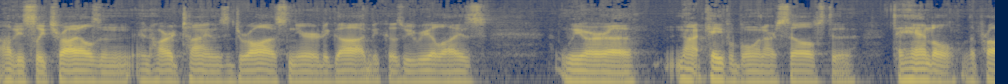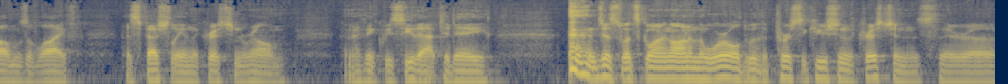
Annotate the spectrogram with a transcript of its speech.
obviously trials and, and hard times draw us nearer to God because we realize we are uh, not capable in ourselves to, to handle the problems of life, especially in the Christian realm. And I think we see that today just what's going on in the world with the persecution of Christians. They're, uh,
